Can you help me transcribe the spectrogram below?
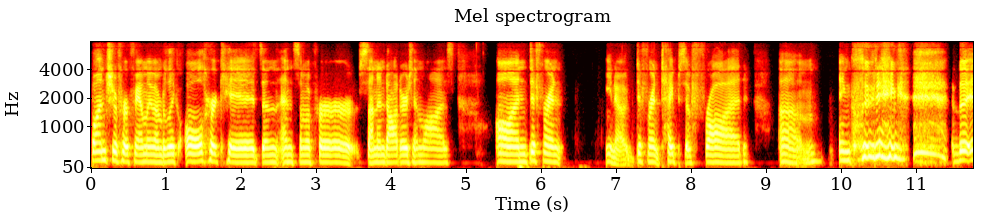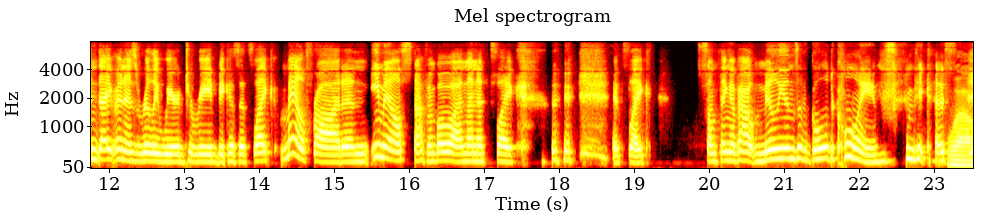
bunch of her family members, like all her kids and and some of her son and daughters in laws, on different, you know, different types of fraud, um, including the indictment is really weird to read because it's like mail fraud and email stuff and blah blah, blah and then it's like it's like something about millions of gold coins because Wow.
